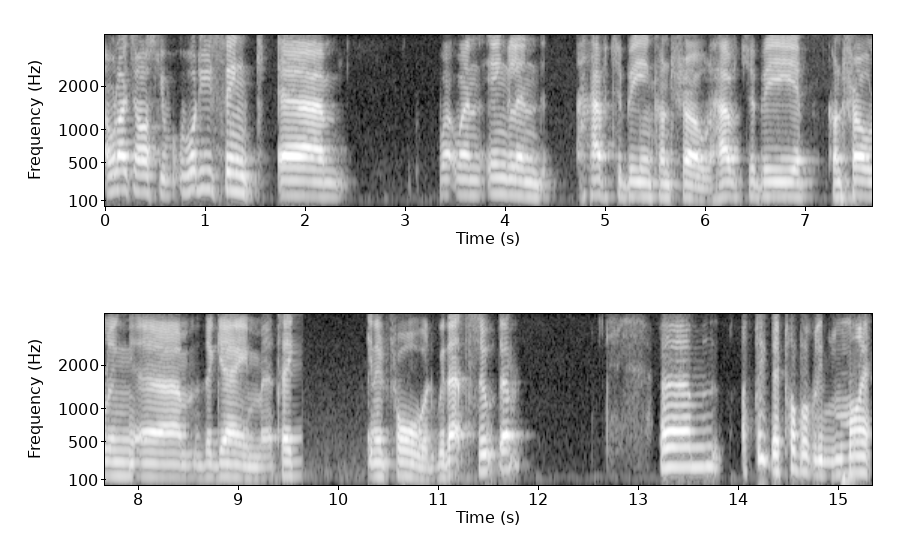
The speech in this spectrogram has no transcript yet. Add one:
I would like to ask you, what do you think um, when England have to be in control, have to be controlling um, the game, taking it forward? Would that suit them? Um, I think they probably might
